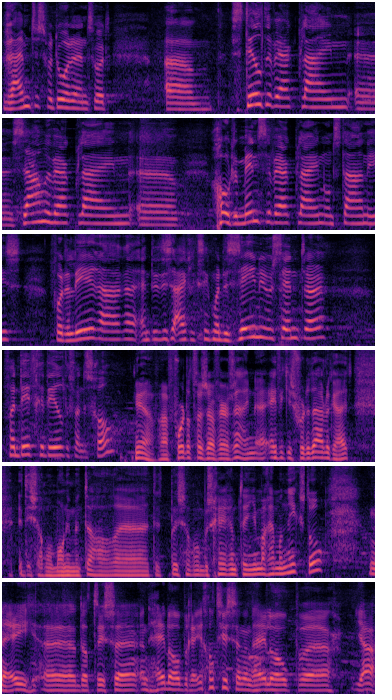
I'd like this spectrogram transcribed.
ruimtes... waardoor er een soort Ehm stiltewerkplein, eh, samenwerkplein, eh, grote mensenwerkplein ontstaan is voor de leraren. En dit is eigenlijk zeg maar de zenuwcenter van dit gedeelte van de school. Ja, maar voordat we zover zijn, eh, eventjes voor de duidelijkheid. Het is allemaal monumentaal, eh, het is allemaal beschermd en je mag helemaal niks, toch? Nee, eh, dat is eh, een hele hoop regeltjes en een hele hoop eh, ja,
